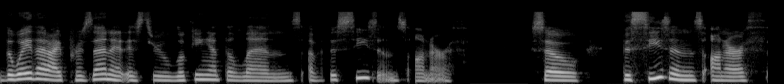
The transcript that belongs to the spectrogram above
The way that I present it is through looking at the lens of the seasons on Earth. So, the seasons on Earth,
